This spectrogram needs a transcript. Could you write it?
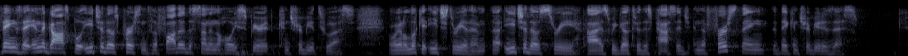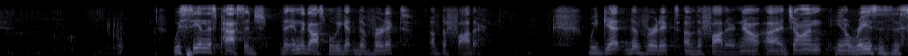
things that in the gospel each of those persons, the Father, the Son, and the Holy Spirit, contribute to us. And we're going to look at each three of them, uh, each of those three, uh, as we go through this passage. And the first thing that they contribute is this. We see in this passage that in the gospel we get the verdict of the Father we get the verdict of the Father. Now, uh, John, you know, raises this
